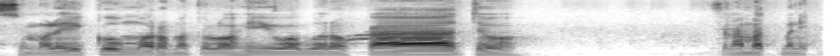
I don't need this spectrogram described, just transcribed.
Assalamualaikum warahmatullahi wabarakatuh. Selamat menikmati.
